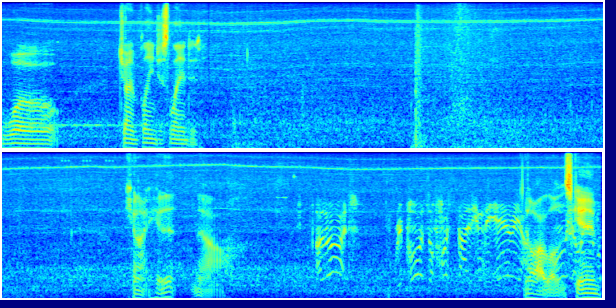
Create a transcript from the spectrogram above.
Whoa. Giant plane just landed. Can I hit it? No. Alert! Reports of hostile in the area. Oh, I love this game.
